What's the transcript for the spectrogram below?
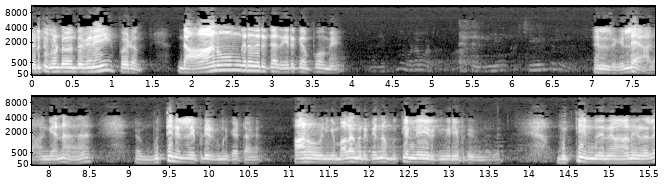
எடுத்துக்கொண்டு வந்த வினை போயிடும். இந்த ஆணவம்ங்கிறது இருக்காது இருக்கு எப்பவுமே. இல்ல அது அங்க என்ன முத்தி நிலையில் எப்படி இருக்கும்னு கேட்டாங்க. ஆணவம் நீங்க மலம் இருக்குன்னா முத்திய நிலையம் இருக்குங்கிற முத்தி என்பது ஆணுகள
